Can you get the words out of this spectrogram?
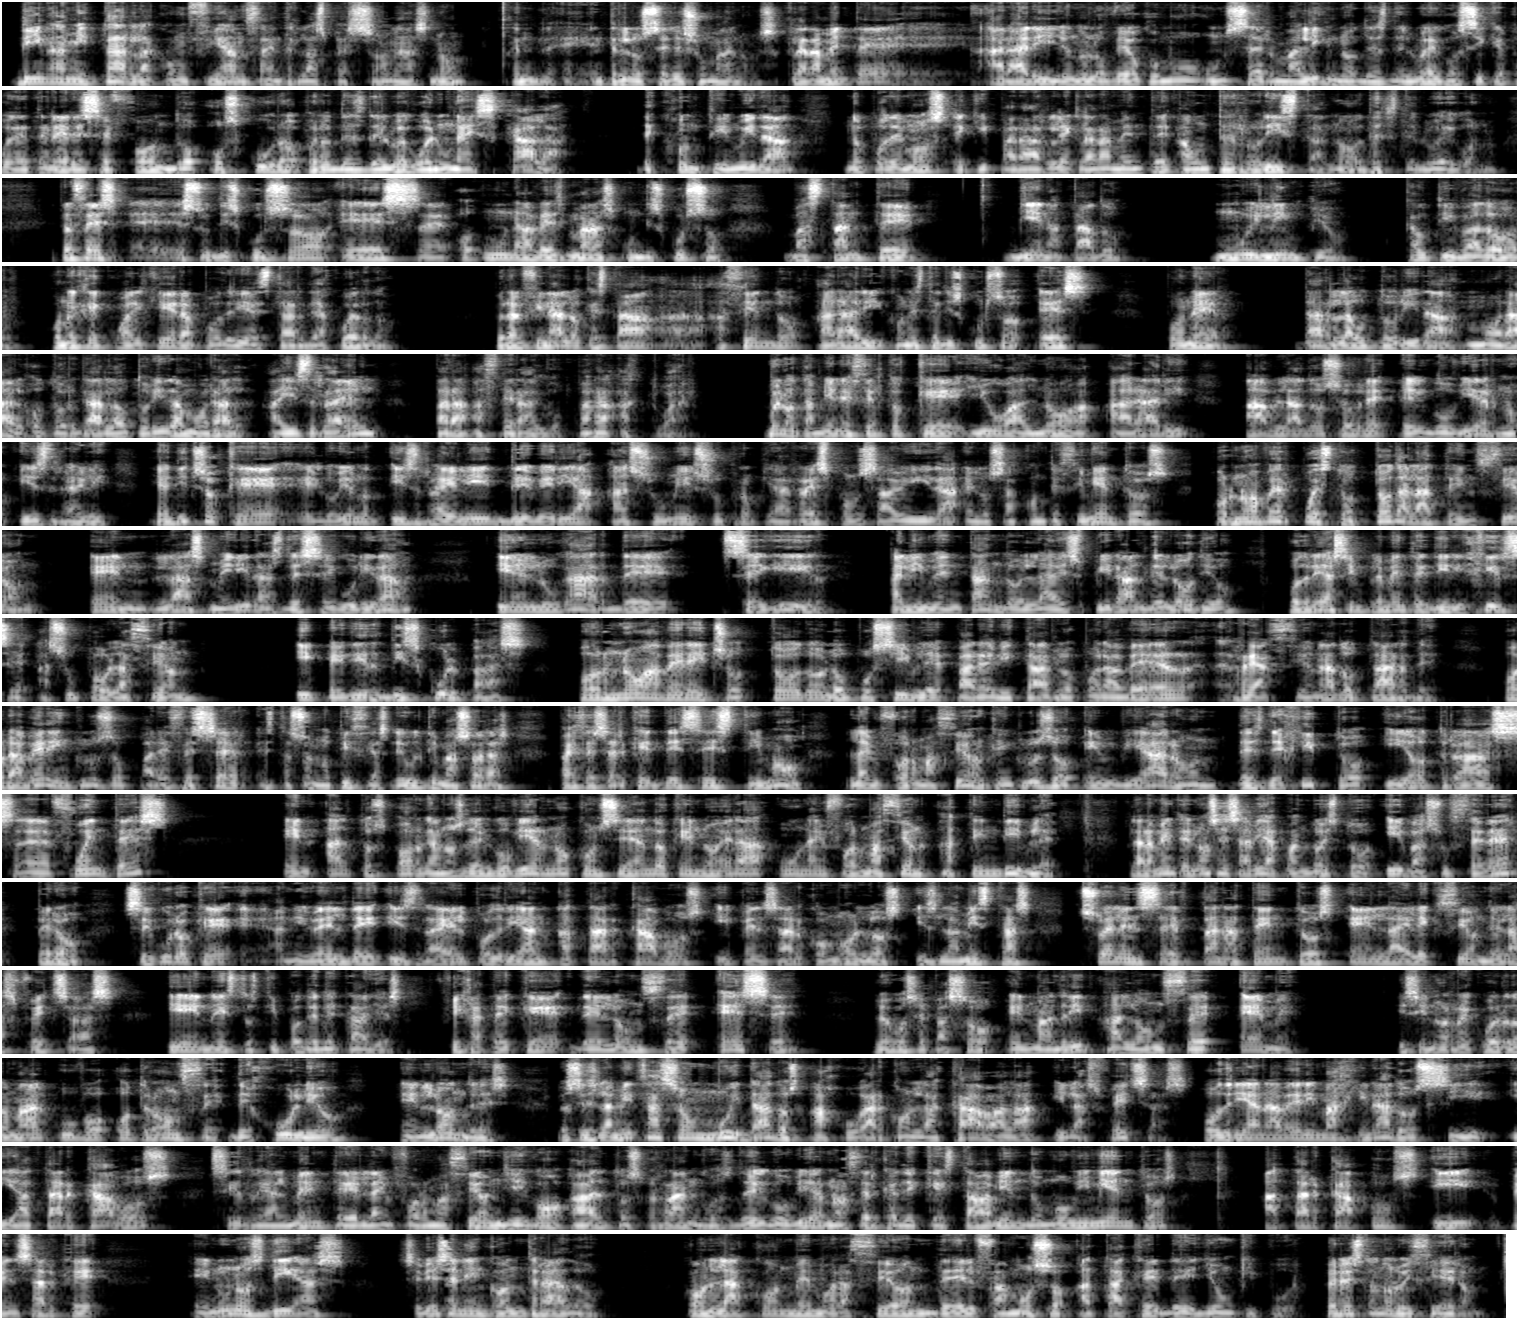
dinamitar la confianza entre las personas, ¿no? entre los seres humanos. Claramente, Harari yo no lo veo como un ser maligno, desde luego. Sí que puede tener ese fondo oscuro, pero desde luego en una escala de continuidad no podemos equipararle claramente a un terrorista, ¿no? Desde luego, ¿no? Entonces, eh, su discurso es, eh, una vez más, un discurso bastante bien atado, muy limpio, cautivador, con el que cualquiera podría estar de acuerdo. Pero al final lo que está ah, haciendo Harari con este discurso es poner dar la autoridad moral, otorgar la autoridad moral a Israel para hacer algo, para actuar. Bueno, también es cierto que Yuval Noah Harari ha hablado sobre el gobierno israelí y ha dicho que el gobierno israelí debería asumir su propia responsabilidad en los acontecimientos por no haber puesto toda la atención en las medidas de seguridad y en lugar de seguir alimentando la espiral del odio, podría simplemente dirigirse a su población y pedir disculpas por no haber hecho todo lo posible para evitarlo, por haber reaccionado tarde, por haber incluso, parece ser, estas son noticias de últimas horas, parece ser que desestimó la información que incluso enviaron desde Egipto y otras eh, fuentes en altos órganos del gobierno, considerando que no era una información atendible. Claramente no se sabía cuándo esto iba a suceder, pero seguro que eh, a nivel de Israel podrían atar cabos y pensar cómo los islamistas suelen ser tan atentos en la elección de las fechas y en estos tipos de detalles. Fíjate que del 11S luego se pasó en Madrid al 11M. Y si no recuerdo mal, hubo otro 11 de julio en Londres. Los islamistas son muy dados a jugar con la cábala y las fechas. Podrían haber imaginado si y atar cabos si realmente la información llegó a altos rangos del gobierno acerca de que estaba habiendo movimientos, atar cabos y pensar que en unos días se hubiesen encontrado con la conmemoración del famoso ataque de Yom Kippur. Pero esto no lo hicieron.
